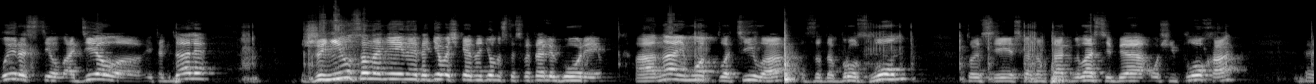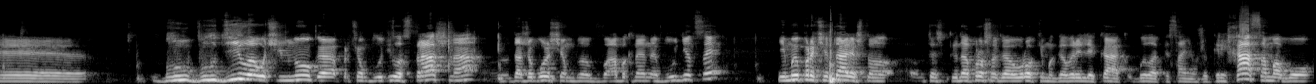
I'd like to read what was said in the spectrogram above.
вырастил, одел и так далее. Женился на ней, на этой девочке найденыш, то есть в этой аллегории, а она ему отплатила за добро злом, то есть, скажем так, вела себя очень плохо, э, блудила очень много, причем блудила страшно, даже больше, чем обыкновенные блудницы. И мы прочитали, что, то есть, на прошлом уроке мы говорили, как было описание уже греха самого,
